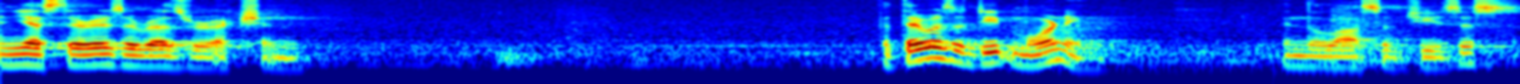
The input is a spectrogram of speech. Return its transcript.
and yes, there is a resurrection. But there was a deep mourning in the loss of Jesus.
